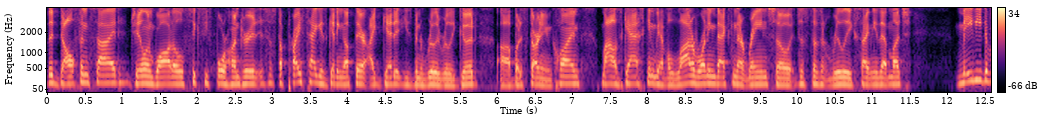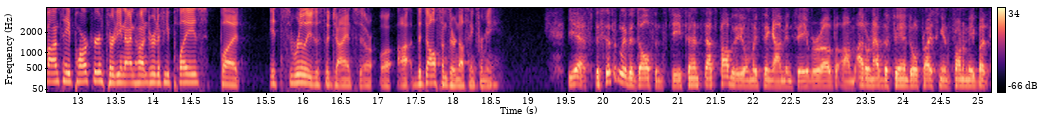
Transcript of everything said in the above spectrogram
the Dolphin side. Jaylen Waddle, 6,400. It's just the price tag is getting up there. I get it. He's been really, really good, uh, but it's starting to climb. Myles Gaskin, we have a lot of running backs in that range, so it just doesn't really excite me that much. Maybe DeVante Parker, 3,900 if he plays, but it's really just the Giants. Or, or uh, the Dolphins are nothing for me. Yeah, specifically the Dolphins defense. That's probably the only thing I'm in favor of. Um, I don't have the FanDuel pricing in front of me, but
